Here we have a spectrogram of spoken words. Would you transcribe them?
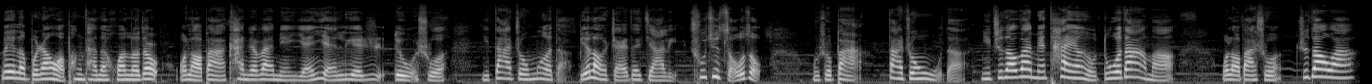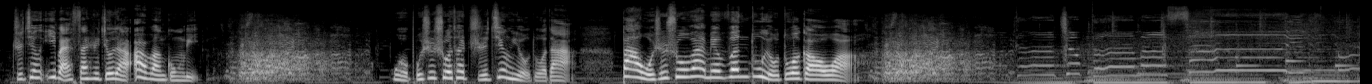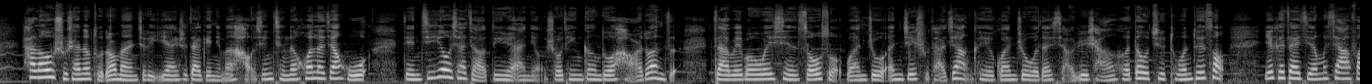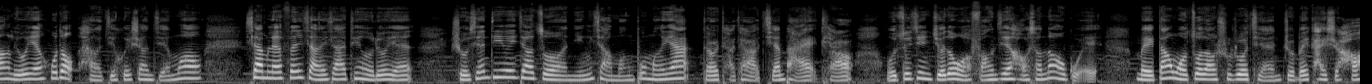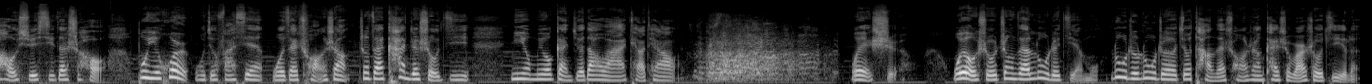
为了不让我碰他的欢乐豆，我老爸看着外面炎炎烈日对我说：“你大周末的别老宅在家里，出去走走。”我说：“爸，大中午的，你知道外面太阳有多大吗？”我老爸说：“知道啊，直径一百三十九点二万公里。”我不是说它直径有多大。爸，我是说外面温度有多高啊？？Hello，蜀山的土豆们，这里依然是带给你们好心情的欢乐江湖。点击右下角订阅按钮，收听更多好玩段子。在微博、微信搜索关注 “nj 薯条酱”，可以关注我的小日常和逗趣图文推送，也可在节目下方留言互动，还有机会上节目哦。下面来分享一下听友留言。首先，第一位叫做宁小萌不萌呀，都是条条前排条。我最近觉得我房间好像闹鬼，每当我坐到书桌前准备开始好好学习的时候，不一会儿我就发现我在床上正在看着手机。你有没有感觉到啊，条条？我也是，我有时候正在录着节目，录着录着就躺在床上开始玩手机了。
